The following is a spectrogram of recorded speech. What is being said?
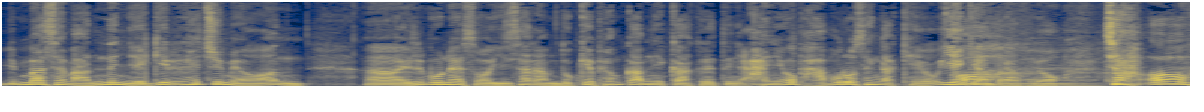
입맛에 맞는 얘기를 해주면 아, 일본에서 이 사람 높게 평가합니까? 그랬더니 아니요 바보로 생각해요 얘기하더라고요. 자 아우,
